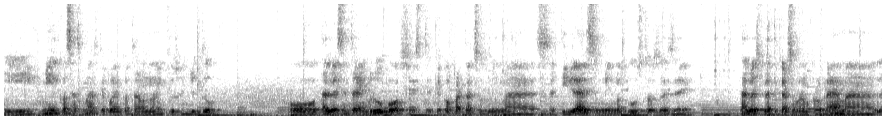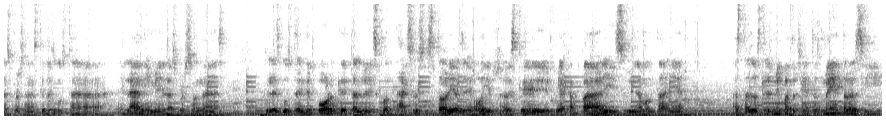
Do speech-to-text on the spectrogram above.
y mil cosas más que puede encontrar uno incluso en YouTube o tal vez entrar en grupos este, que compartan sus mismas actividades, sus mismos gustos, desde tal vez platicar sobre un programa, las personas que les gusta el anime, las personas que les gusta el deporte, tal vez contar sus historias de, oye, ¿sabes qué? Fui a acampar y subí la montaña hasta los 3.400 metros y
